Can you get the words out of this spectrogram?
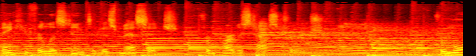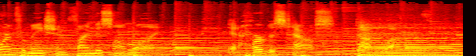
Thank you for listening to this message from Harvest House Church. For more information, find us online at harvesthouse.live.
